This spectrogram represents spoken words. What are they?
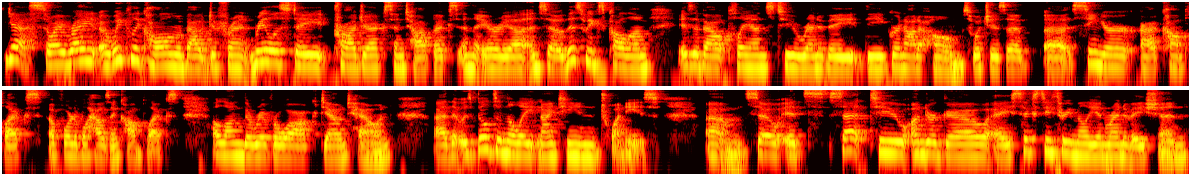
Yes, so I write a weekly column about different real estate projects and topics in the area. And so this week's column is about plans to renovate the Granada Homes, which is a, a senior uh, complex, affordable housing complex along the Riverwalk downtown uh, that was built in the late 1920s. Um, so it's set to undergo a 63 million renovation,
